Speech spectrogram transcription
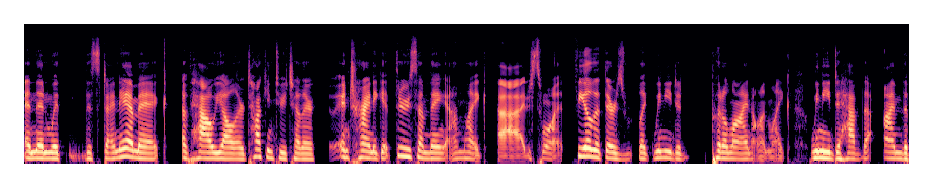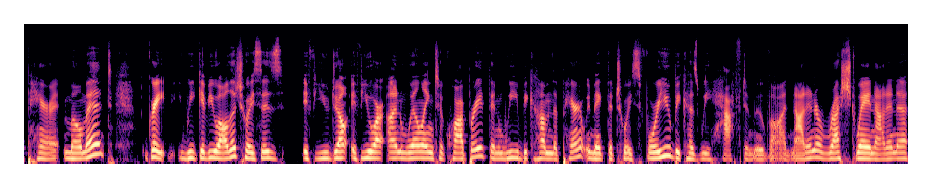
And then with this dynamic of how y'all are talking to each other and trying to get through something, I'm like, I just want feel that there's like we need to put a line on like we need to have the I'm the parent moment. Great. We give you all the choices if you don't if you are unwilling to cooperate then we become the parent. We make the choice for you because we have to move on not in a rushed way not in a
